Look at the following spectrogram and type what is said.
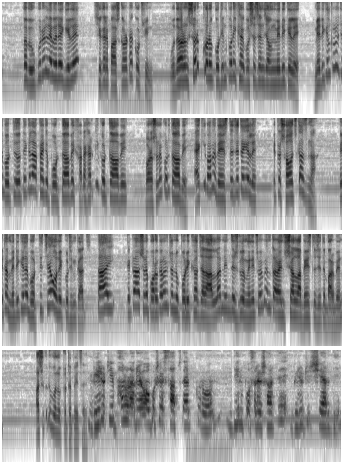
তবে উপরের লেভেলে গেলে সেখানে পাশ করাটা কঠিন। উদাহরণস্বরূপ কোনো কঠিন পরীক্ষায় বসেছেন যেমন মেডিকেলে মেডিকেল কলেজে ভর্তি হতে গেলে আপনাকে পড়তে হবে খাটাখাটকি করতে হবে। পড়াশোনা করতে হবে। একইভাবে বেহেস্তে যেতে গেলে এটা সহজ কাজ না। এটা মেডিকেলে ভর্তির চেয়েও অনেক কঠিন কাজ। তাই এটা আসলে পরকালের জন্য পরীক্ষা যারা আল্লাহর নির্দেশগুলো মেনে চলবেন, তারা ইনশাল্লাহ বেহেস্তে যেতে পারবেন। আশা করি বোন উত্তরটা পেয়েছে ভিডিওটি ভালো লাগলে অবশ্যই সাবস্ক্রাইব করুন। দিন প্রচারের স্বার্থে ভিডিওটি শেয়ার দিন।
